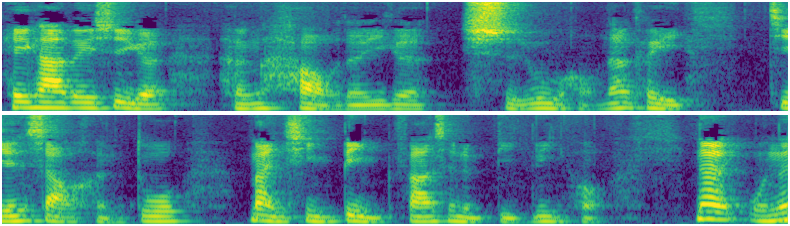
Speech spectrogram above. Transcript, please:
黑咖啡是一个很好的一个食物吼，那可以减少很多慢性病发生的比例吼。那我呢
